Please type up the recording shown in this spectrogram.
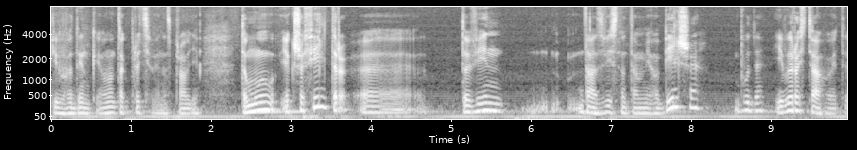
півгодинки. Воно так працює насправді. Тому, якщо фільтр, е, то він, да, звісно, там його більше буде, і ви розтягуєте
